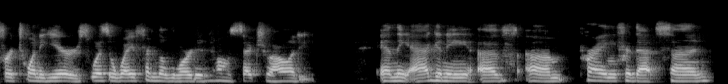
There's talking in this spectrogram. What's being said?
for 20 years, was away from the Lord in homosexuality. And the agony of um, praying for that son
